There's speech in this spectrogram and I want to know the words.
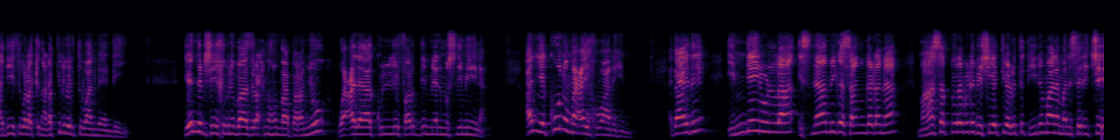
ഹദീസുകളൊക്കെ നടപ്പിൽ വരുത്തുവാൻ വേണ്ടി. എന്നിട്ട് ഷെയ്ഖ് ബിൻ ബാസ് റഹ്മഹുല്ല പറഞ്ഞു വഅലാ കുല്ലി ഫർദിൻ മിൽ മുസ്ലിമീന. അൻ മഅ അതായത് ഇന്ത്യയിലുള്ള ഇസ്ലാമിക സംഘടന മാസപ്പിറവിയുടെ വിഷയത്തിൽ എടുത്ത തീരുമാനമനുസരിച്ച്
